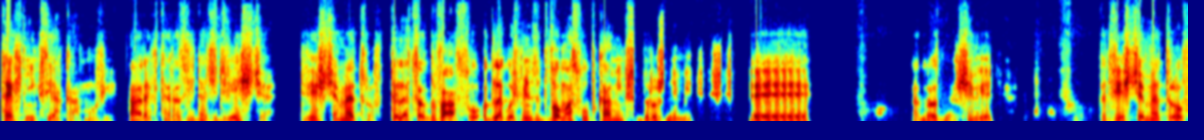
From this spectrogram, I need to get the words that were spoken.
technik z Jaka mówi, Arek, teraz widać 200. 200 metrów. Tyle co dwa, odległość między dwoma słupkami przydrożnymi. Yy, na drodze, jak się wiedzie. Te 200 metrów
